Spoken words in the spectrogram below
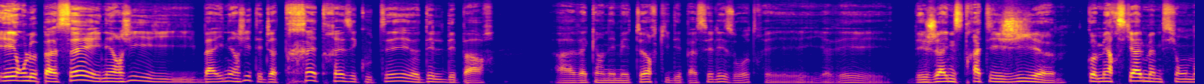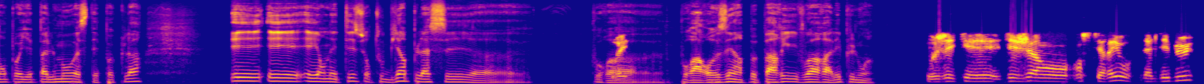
Et on le passait. Énergie, bah, Énergie était déjà très très écouté euh, dès le départ, avec un émetteur qui dépassait les autres. Et il y avait déjà une stratégie euh, commercial, même si on n'employait pas le mot à cette époque-là. Et, on était surtout bien placé euh, pour, euh, pour arroser un peu Paris, voire aller plus loin. Vous étiez déjà en, stéréo dès le début?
